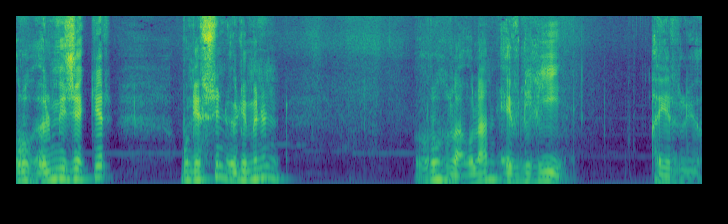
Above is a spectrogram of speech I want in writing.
Ruh ölmeyecektir. Bu nefsin ölümünün ruhla olan evliliği ayrılıyor.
